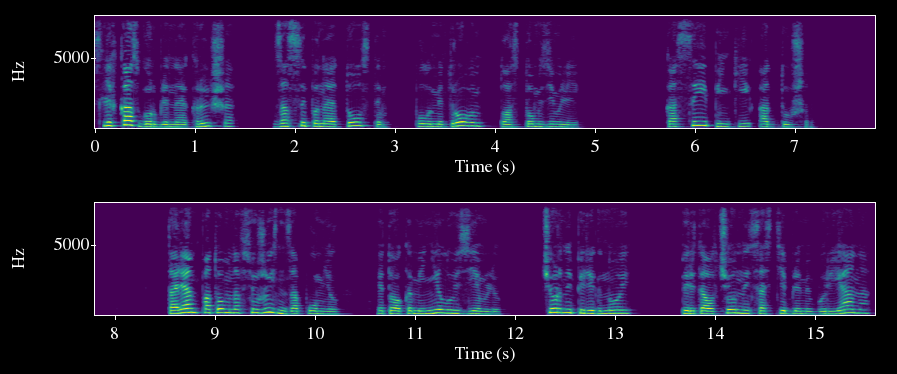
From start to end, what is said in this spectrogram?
Слегка сгорбленная крыша, засыпанная толстым полуметровым пластом земли. Косые пеньки отдушин. Толян потом на всю жизнь запомнил эту окаменелую землю, черный перегной, перетолченный со стеблями бурьяна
